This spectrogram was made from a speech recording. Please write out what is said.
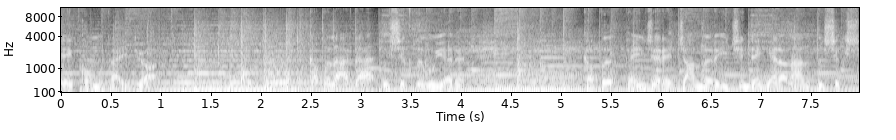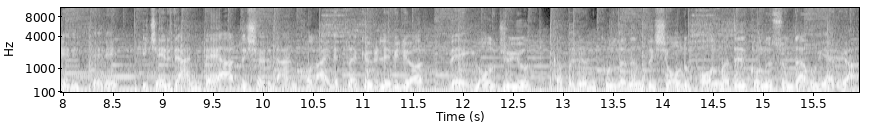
ve komuta ediyor. Kapılarda ışıklı uyarı. Kapı, pencere camları içinde yer alan ışık şeritleri içeriden veya dışarıdan kolaylıkla görülebiliyor ve yolcuyu kapının kullanım dışı olup olmadığı konusunda uyarıyor.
